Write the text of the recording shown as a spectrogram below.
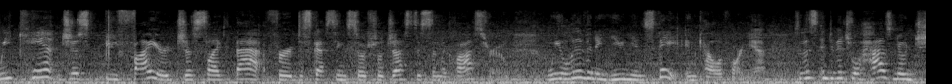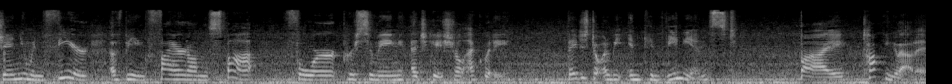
we can't just be fired just like that for discussing social justice in the classroom. We live in a union state in California, so this individual has no genuine fear of being fired on the spot for pursuing educational equity. They just don't want to be inconvenienced by talking about it.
